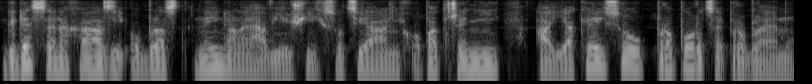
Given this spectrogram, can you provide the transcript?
kde se nachází oblast nejnaléhavějších sociálních opatření a jaké jsou proporce problému.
